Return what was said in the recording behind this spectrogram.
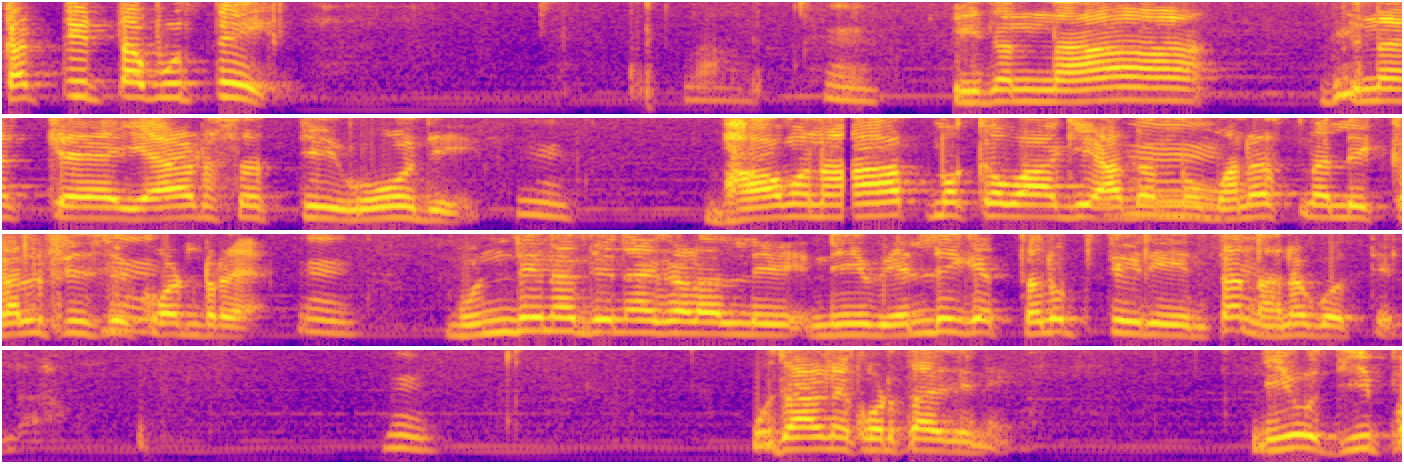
ಕಟ್ಟಿಟ್ಟ ಬುತ್ತಿ. ಇದನ್ನ ದಿನಕ್ಕೆ ಎರಡು ಸತಿ ಓದಿ ಭಾವನಾತ್ಮಕವಾಗಿ ಅದನ್ನು ಮನಸ್ಸಿನಲ್ಲಿ ಕಲ್ಪಿಸಿಕೊಂಡ್ರೆ ಮುಂದಿನ ದಿನಗಳಲ್ಲಿ ನೀವು ಎಲ್ಲಿಗೆ ತಲುಪ್ತೀರಿ ಅಂತ ನನಗೆ ಗೊತ್ತಿಲ್ಲ. ಉದಾಹರಣೆ ಕೊಡ್ತಾ ಇದ್ದೀನಿ. ನೀವು ದೀಪ.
